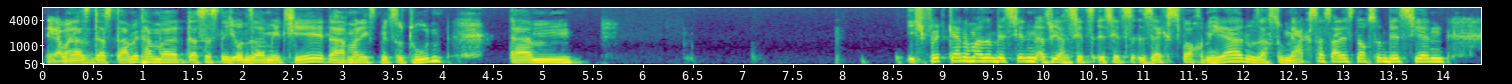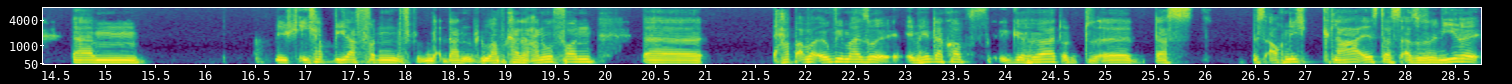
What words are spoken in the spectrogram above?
Ja, aber das, das, damit haben wir, das ist nicht unser Metier, da haben wir nichts mit zu tun. Ähm, ich würde gerne noch mal so ein bisschen, also das ist jetzt, ist jetzt sechs Wochen her, du sagst, du merkst das alles noch so ein bisschen. Ähm, ich ich habe, wie gesagt, von dann überhaupt keine Ahnung von. Äh, habe aber irgendwie mal so im Hinterkopf gehört und äh, dass es auch nicht klar ist, dass also so eine Niere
